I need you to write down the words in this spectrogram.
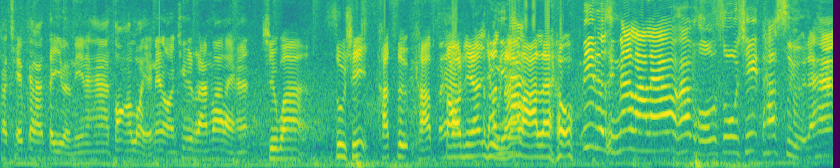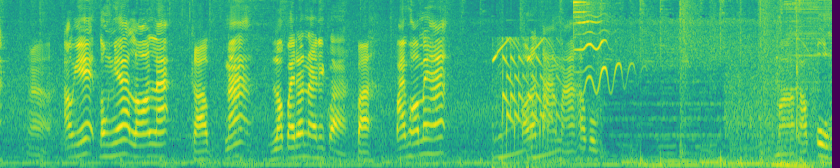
ถ้าเชฟการันตีแบบนี้นะฮะ ต้องอร่อยอย่างแน่นอน ชื่อร้านว่าอะไรฮะ ๆ ชื่อว่าซูชิคัตสึครับ แม่ตอนเนี้ยอยู่ตอนนี้หน้านะ ร้านแล้วนี่เราถึงหน้าร้านแล้วครับผมซูชิทัสึนะฮะ อ่าเอางี้ตรงเนี้ยร้อนแล้วครับนะ เราไปด้านในดีกว่า ไป ไปพร้อมไหมฮะพร้อมแล้วตามมาครับผม มาครับ โอ้โห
